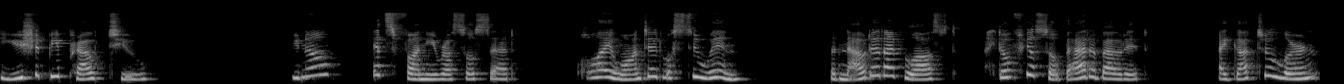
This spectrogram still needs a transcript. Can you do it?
you should be proud too. You know, it's funny, Russell said. All I wanted was to win. But now that I've lost, I don't feel so bad about it. I got to learn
